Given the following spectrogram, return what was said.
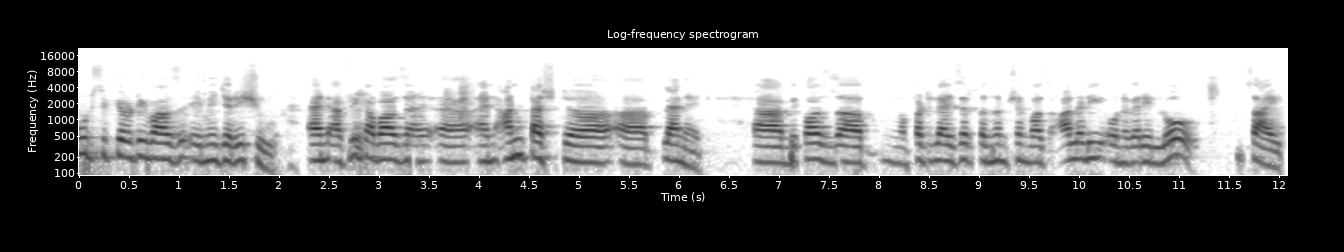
food security was a major issue, and Africa was a, uh, an untouched uh, uh, planet uh, because the fertilizer consumption was already on a very low side,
